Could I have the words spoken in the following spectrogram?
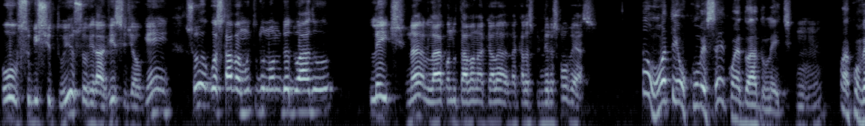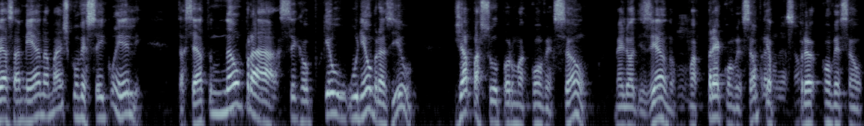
ou substituir, o senhor virar vice de alguém. O senhor gostava muito do nome do Eduardo Leite, né? lá quando estava naquela, naquelas primeiras conversas. Não, ontem eu conversei com o Eduardo Leite. Uhum. Uma conversa amena, mas conversei com ele, tá certo? Não para ser. Porque o União Brasil já passou por uma convenção, melhor dizendo, uhum. uma pré-convenção, porque a pré-convenção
